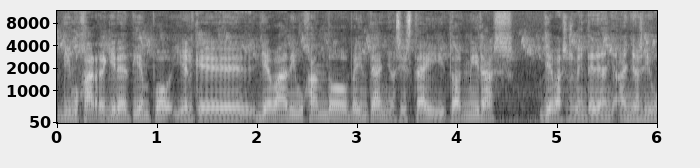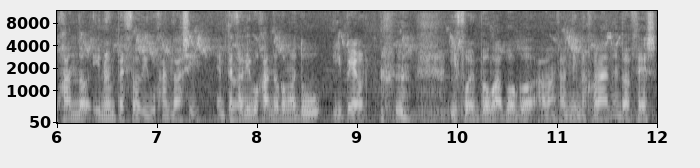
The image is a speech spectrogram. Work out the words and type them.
dibujar requiere tiempo y el que lleva dibujando 20 años y está ahí y tú admiras, lleva esos 20 año- años dibujando y no empezó dibujando así. Empezó Claro. dibujando como tú y peor. y fue poco a poco avanzando y mejorando. Entonces,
